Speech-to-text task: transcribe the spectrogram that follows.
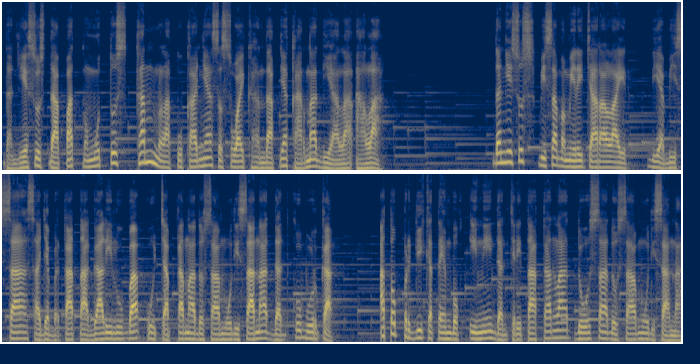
Dan Yesus dapat memutuskan melakukannya sesuai kehendaknya karena dialah Allah. Dan Yesus bisa memilih cara lain. Dia bisa saja berkata, gali lubang, ucapkanlah dosamu di sana dan kuburkan. Atau pergi ke tembok ini dan ceritakanlah dosa-dosamu di sana.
